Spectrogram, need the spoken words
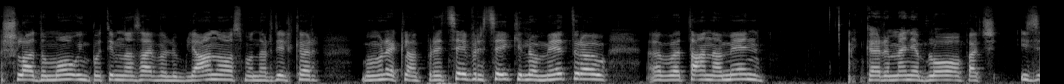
šla domov in potem nazaj v Ljubljano, smo naredili kar, bom rekla, precej, precej kilometrov uh, v ta namen, ker meni je bilo pač, iz,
